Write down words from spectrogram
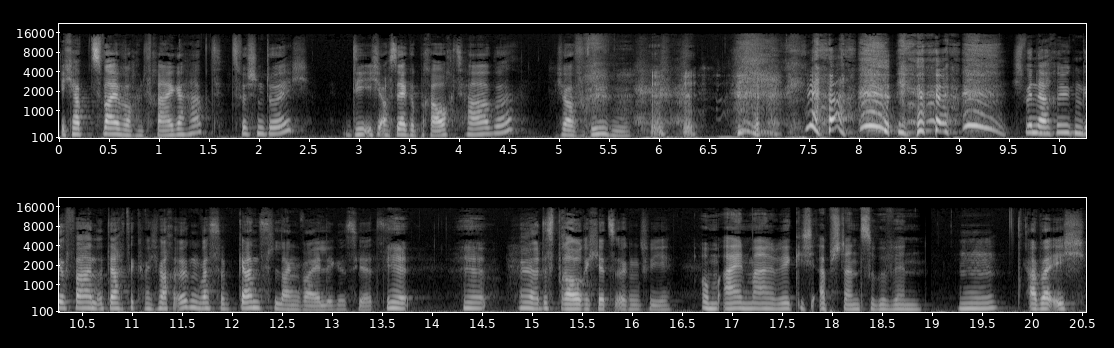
Ich habe zwei Wochen frei gehabt zwischendurch, die ich auch sehr gebraucht habe. Ich war auf Rügen. ja. Ich bin nach Rügen gefahren und dachte, komm, ich mache irgendwas so ganz Langweiliges jetzt. Ja, ja. Ja, das brauche ich jetzt irgendwie. Um einmal wirklich Abstand zu gewinnen. Mhm. Aber ich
